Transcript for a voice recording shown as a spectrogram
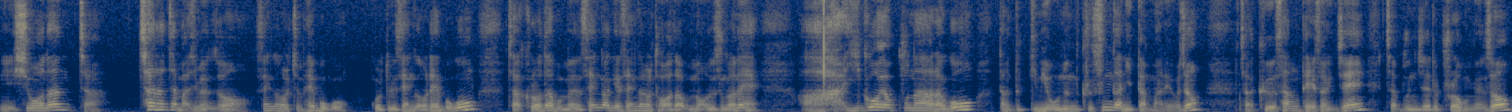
이 시원한 자, 차를 한 잔 마시면서 생각을 좀 해보고 골똘히 생각을 해보고 자 그러다 보면 생각에 생각을 더하다 보면 어느 순간에 아 이거였구나라고 딱 느낌이 오는 그 순간이 있단 말이에요. 그죠? 자 그 상태에서 이제 자 문제를 풀어보면서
